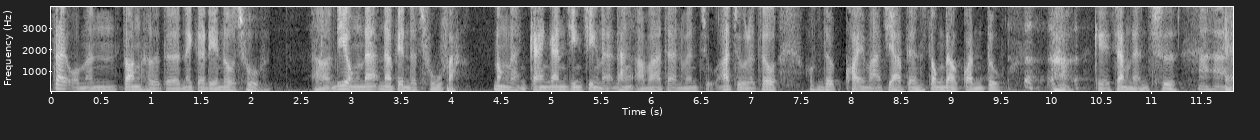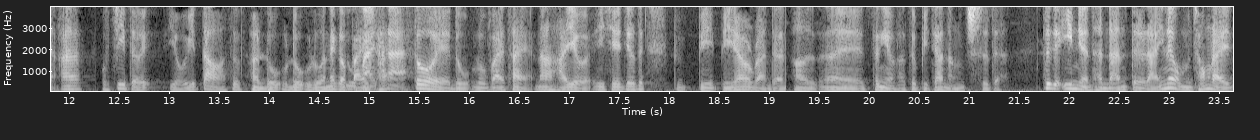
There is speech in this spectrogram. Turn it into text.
在我们端河的那个联络处，啊，利用那那边的厨房，弄得很干干净净的，让阿妈在那边煮，啊煮了之后，我们就快马加鞭送到官渡，啊，给藏人吃，哎啊，我记得有一道是卤卤卤那个白菜，对，卤卤白菜，那还有一些就是比比比较软的，呃，呃，正眼法师比较能吃的。这个因缘很难得啦，因为我们从来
